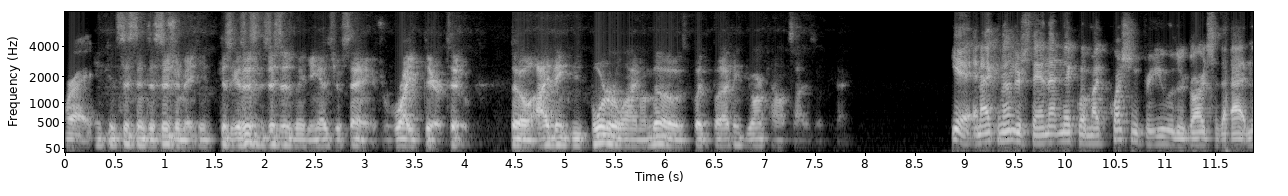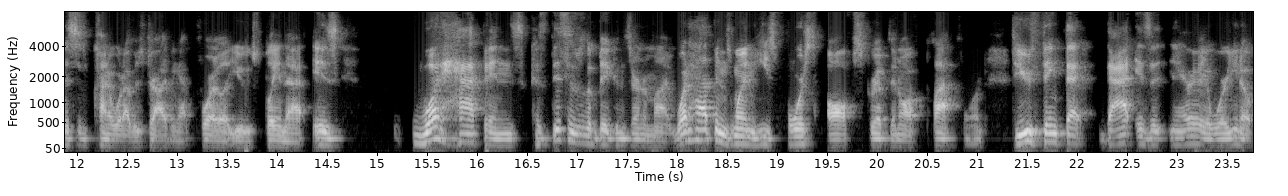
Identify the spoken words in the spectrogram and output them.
right, and consistent decision making, because consistent decision making, as you're saying, is right there too. So I think he's borderline on those, but but I think the arm talent side is yeah, and I can understand that, Nick. But my question for you with regards to that, and this is kind of what I was driving at before I let you explain that, is what happens because this is a big concern of mine. What happens when he's forced off script and off platform? Do you think that that is an area where you know?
